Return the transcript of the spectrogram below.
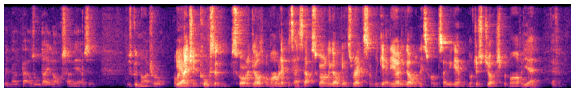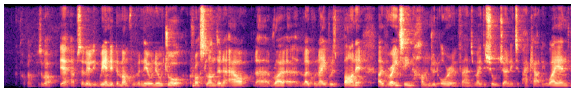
win those battles all day long. So yeah, it was a it was a good night for all. We Yeah. mentioned Coulson scoring goals, but Marvin Ekpiteta scoring a goal against Rex, and we're getting the early goal on this one. So again, not just Josh, but Marvin Yeah, definitely. coming up as well. Yeah. Absolutely. We ended the month with a nil-nil draw across London at our uh, ri- uh, local neighbours Barnet. Over 1,800 Orient fans made the short journey to pack out the away end.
